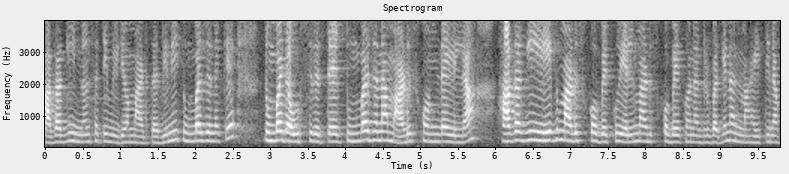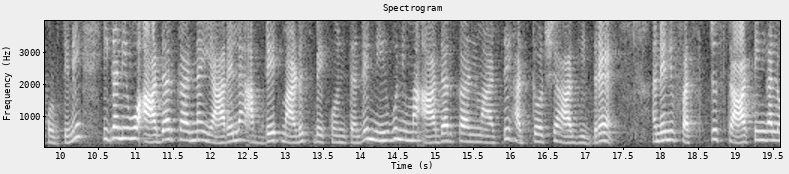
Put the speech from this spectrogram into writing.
ಹಾಗಾಗಿ ಇನ್ನೊಂದು ಸತಿ ವಿಡಿಯೋ ಮಾಡ್ತಾ ಇದ್ದೀನಿ. ತುಂಬ ಜನಕ್ಕೆ ತುಂಬ ಡೌಟ್ಸ್ ಇರುತ್ತೆ. ತುಂಬ ಜನ ಮಾಡಿಸ್ಕೊಂಡೇ ಇಲ್ಲ. ಹಾಗಾಗಿ ಹೇಗೆ ಮಾಡಿಸ್ಕೋಬೇಕು ಎಲ್ಲಿ ಮಾಡಿಸ್ಕೋಬೇಕು ಅನ್ನೋದ್ರ ಬಗ್ಗೆ ನಾನು ಮಾಹಿತಿನ ಕೊಡ್ತೀನಿ. ಈಗ ನೀವು ಆಧಾರ್ ಕಾರ್ಡ್ನ ಯಾರೆಲ್ಲ ಅಪ್ಡೇಟ್ ಮಾಡಿಸ್ಬೇಕು ಅಂತಂದರೆ ನೀವು ನಿಮ್ಮ ಆಧಾರ್ ಕಾರ್ಡ್ ಮಾಡಿಸಿ ಹತ್ತು ವರ್ಷ ಆಗಿದ್ದರೆ ಅಂದರೆ ನೀವು ಫಸ್ಟ್ ಸ್ಟಾರ್ಟಿಂಗಲ್ಲಿ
